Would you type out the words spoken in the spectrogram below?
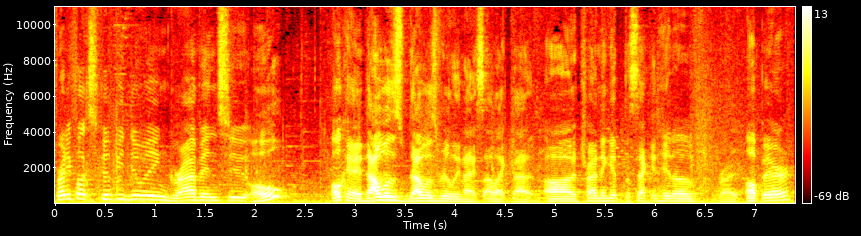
Freddy Flex could be doing grab into, oh, okay. That was, that was really nice. I like that. Uh, trying to get the second hit of right. up air.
